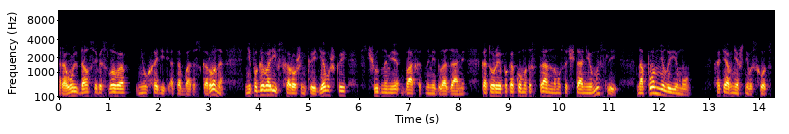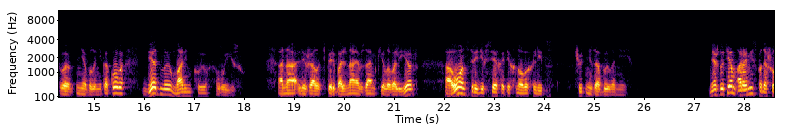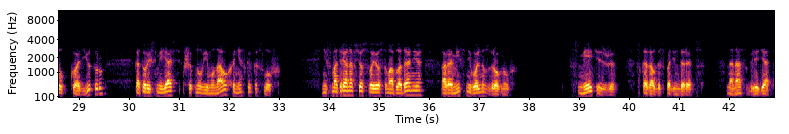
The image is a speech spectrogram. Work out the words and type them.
Рауль дал себе слово не уходить от аббата с корона, не поговорив с хорошенькой девушкой с чудными бархатными глазами, которая по какому-то странному сочетанию мыслей напомнила ему, хотя внешнего сходства не было никакого, бедную маленькую Луизу. Она лежала теперь больная в замке Лавальер, а он среди всех этих новых лиц чуть не забыл о ней. Между тем Арамис подошел к коадьютору, который, смеясь, шепнул ему на ухо несколько слов. Несмотря на все свое самообладание, Арамис невольно вздрогнул. «Смейтесь же», — сказал господин Дерец, — «на нас глядят».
